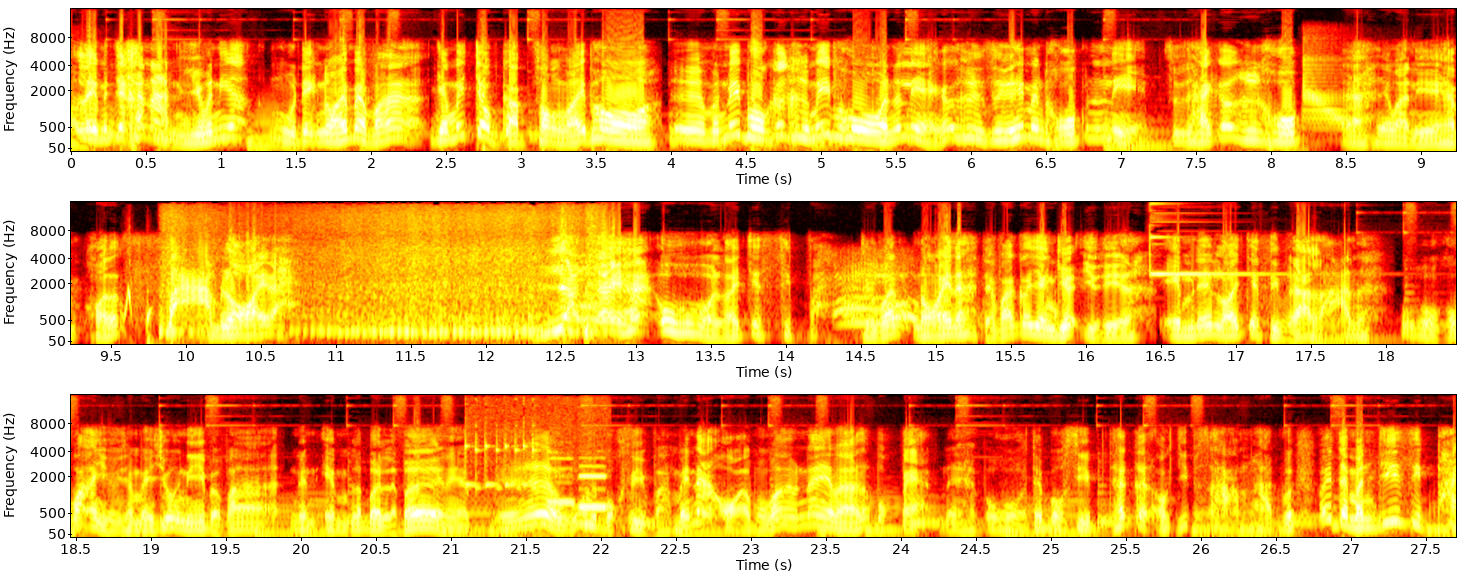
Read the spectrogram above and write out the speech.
อะไรมันจะขนาดนี้วะเนี่ยโอ้โหเด็กน้อยแบบว่า ยังไม่จบกับ 200 พอ เออ มันไม่พอก็คือไม่พอนั่นแหละ ก็คือซื้อให้มันครบนั่นแหละ สุดท้ายก็คือครบ อะจังวะนี้นะครับ ขอสักสามร้อยไป ยังไงฮะ โอ้โหร้อยเจ็ดสิบว่ะ ถือว่าน้อยนะ แต่ว่าก็ยังเยอะอยู่ดีนะ เอ็มได้ร้อยเจ็ดสิบล้านล้านนะ โอ้โห ก็ว่าอยู่ทำไมช่วงนี้แบบว่าเงินเอ็มระเบิดระเบ้อนะครับ เออโอ้ยบวกสิบว่ะ ไม่น่าออกอะผมว่ามันน่าจะมาต้องบวกแปดนะครับ โอ้โห แต่บวกสิบถ้าเกิดออกยี่สิบสามฮาร์ดเวิร์เฮ้ย แต่มันยี่สิบไพ่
